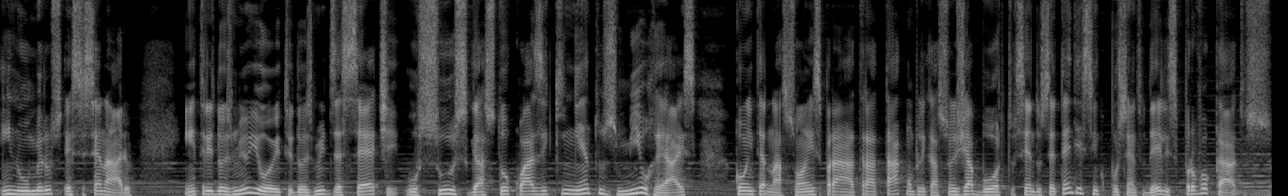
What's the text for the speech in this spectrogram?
em números esse cenário. Entre 2008 e 2017, o SUS gastou quase 500 mil reais com internações para tratar complicações de aborto, sendo 75% deles provocados.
